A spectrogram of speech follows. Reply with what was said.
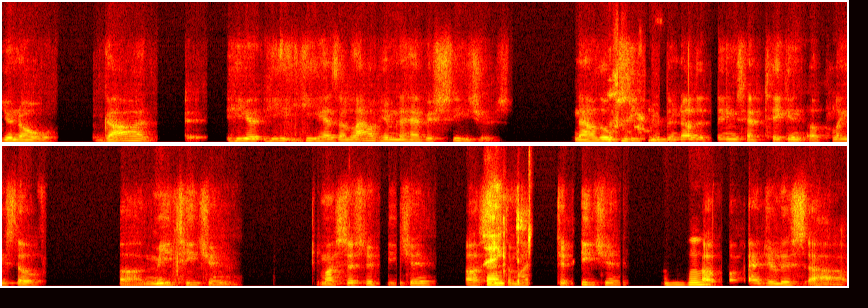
You know, God, he, he, he has allowed him to have his seizures. Now, those seizures and other things have taken a place of uh, me teaching, my sister teaching, uh, Thank sister my teaching, Mhm. of evangelist uh,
